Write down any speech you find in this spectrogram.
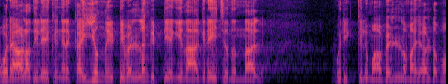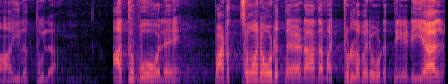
ഒരാൾ അതിലേക്ക് ഇങ്ങനെ കയ്യൊന്നീട്ടി നീട്ടി വെള്ളം കിട്ടിയെങ്കിൽ എന്ന് ആഗ്രഹിച്ച് നിന്നാൽ ഒരിക്കലും ആ വെള്ളം അയാളുടെ വായിലെത്തൂല. അതുപോലെ പടച്ചോനോട് തേടാതെ മറ്റുള്ളവരോട് തേടിയാൽ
